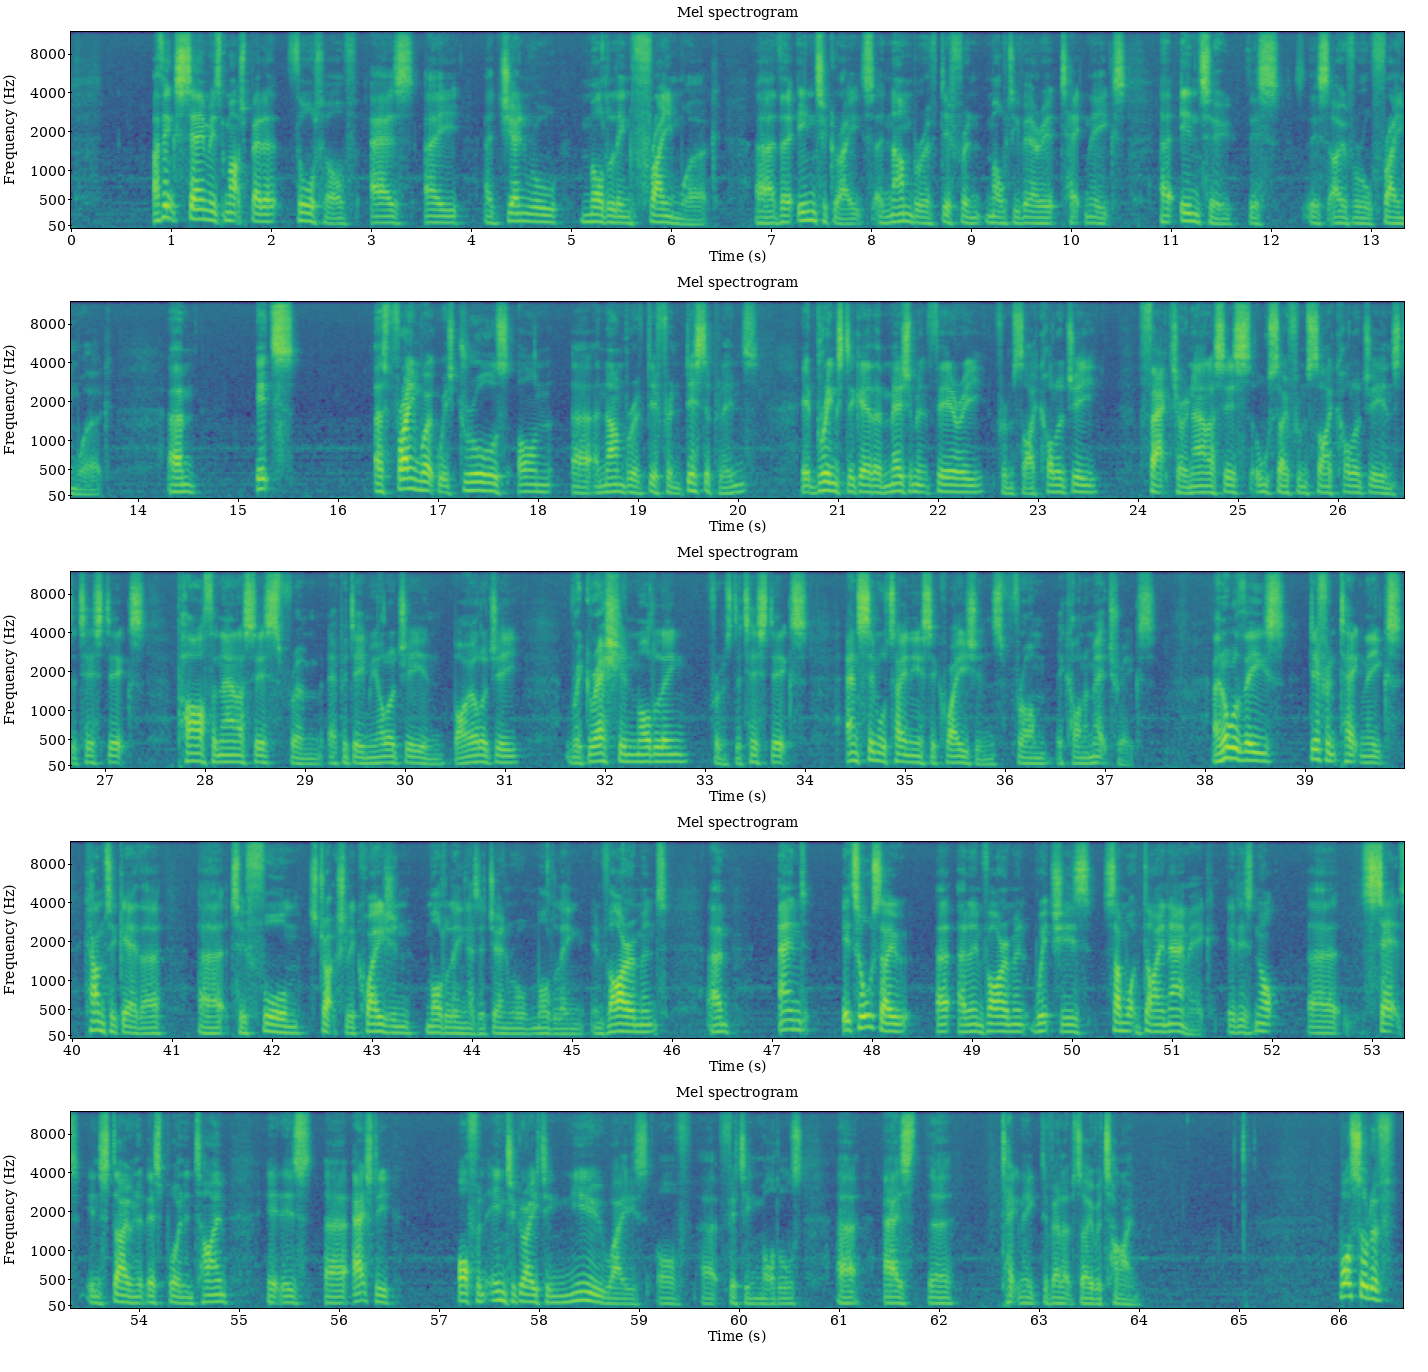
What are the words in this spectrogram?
I think SEM is much better thought of as a, a general modelling framework uh, that integrates a number of different multivariate techniques uh, into this, this overall framework. Um, it's a framework which draws on uh, a number of different disciplines. It brings together measurement theory from psychology, factor analysis also from psychology and statistics, path analysis from epidemiology and biology, regression modelling from statistics, and simultaneous equations from econometrics. And all of these different techniques come together uh, to form structural equation modelling as a general modelling environment. Um, and it's also a, an environment which is somewhat dynamic. It is not uh, set in stone at this point in time. It is uh, actually often integrating new ways of uh, fitting models uh, as the technique develops over time. What sort of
